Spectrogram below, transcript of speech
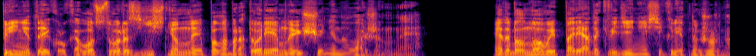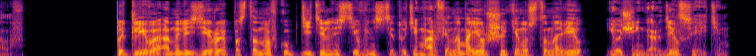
принятое к руководству, разъясненное по лабораториям, но еще не налаженное. Это был новый порядок ведения секретных журналов. Пытливо анализируя постановку бдительности в институте Марфина, майор Шикин установил, и очень гордился этим,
